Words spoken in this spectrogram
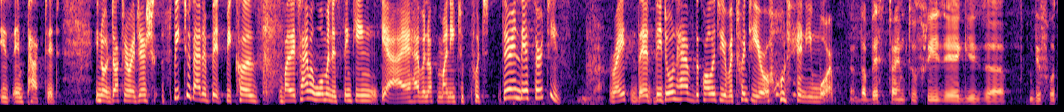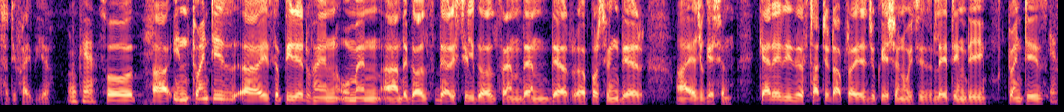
is impacted. You know, Dr. Rajesh, speak to that a bit because by the time a woman is thinking, yeah, I have enough money to put, they're in their 30s, yeah. right? They're, they do not have the quality of a 20 year old anymore. The best time to freeze egg is uh, before 35 year. Okay. So uh, in 20s uh, is a period when women, uh, the girls, they are still girls and then they are uh, pursuing their uh, education. Career is started after education, which is late in the 20s. Yeah.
